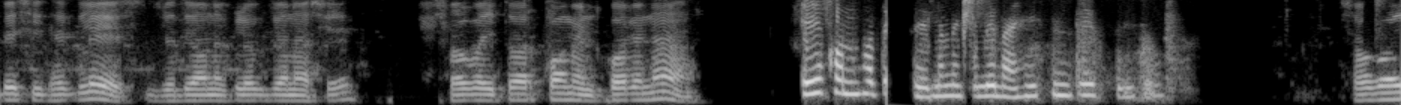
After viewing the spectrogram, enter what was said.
বেশি থাকলে যদি অনেক লোকজন আসে সবাই তো আর কমেন্ট করে না। এখন মানে গেলে নাই কিন্তু কিন্তু সবাই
